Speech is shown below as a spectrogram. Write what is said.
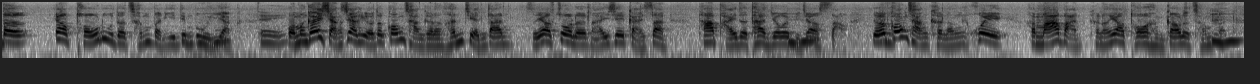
的要投入的成本一定不一样。对，我们可以想象，有的工厂可能很简单，只要做了哪一些改善。它排的碳就会比较少，有的工厂可能会很麻烦，可能要投很高的成本。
